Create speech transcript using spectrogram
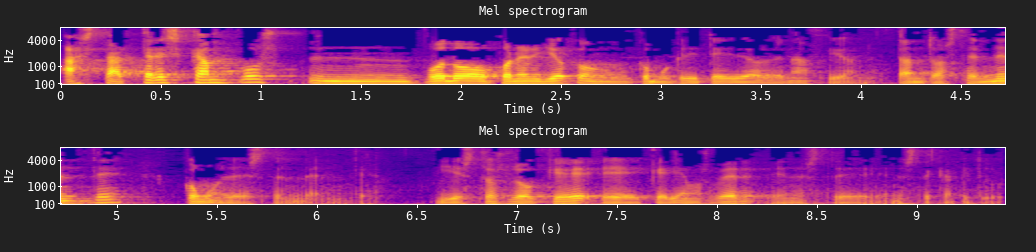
hasta tres campos mm, puedo poner yo como criterio de ordenación, tanto ascendente como descendente. Y esto es lo que eh, queríamos ver en este, en este capítulo.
